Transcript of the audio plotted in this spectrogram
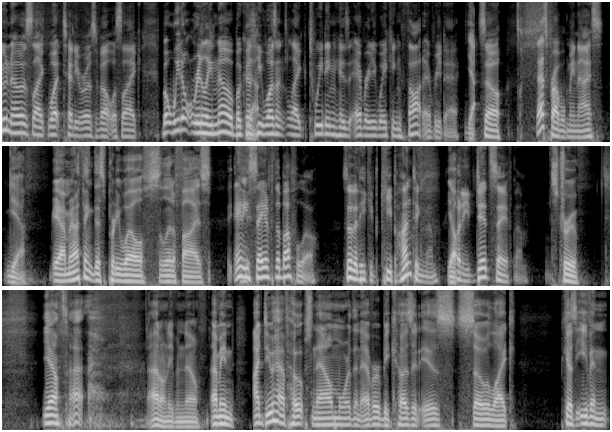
who knows like what Teddy Roosevelt was like, but we don't really know because Yeah. he wasn't like tweeting his every waking thought every day. Yeah. So that's probably nice. yeah, yeah. I mean, I think this pretty well solidifies. And he saved the buffalo so that he could keep hunting them. Yep. But he did save them. It's true. Yeah, I, I don't even know. I mean, I do have hopes now more than ever because it is so like because even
